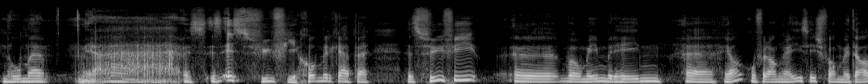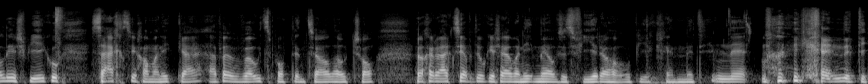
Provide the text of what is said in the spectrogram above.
nur, ja, ein, ein, ein 5. Komm, wir geben ein 5. äh, wo man immerhin äh, ja, auf Rang 1 ist vom Medaillenspiegel. 60 kann man nicht geben, eben, weil das Potenzial halt schon höher wäre gewesen, aber du gehst auch nicht mehr als ein 4,5, ich kenne dich. Nein, ich kenne die.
